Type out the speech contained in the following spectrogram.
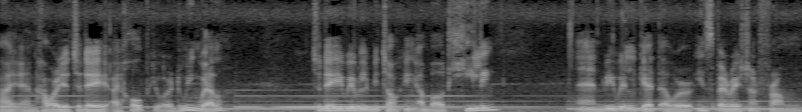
Hi, and how are you today? I hope you are doing well. Today we will be talking about healing, and we will get our inspiration from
